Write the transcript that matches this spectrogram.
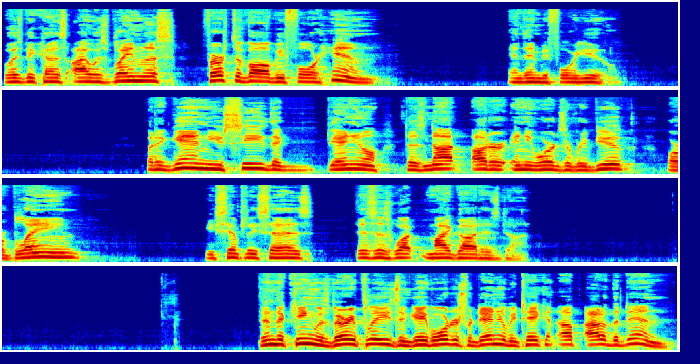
was because I was blameless, first of all, before him, and then before you. But again, you see that Daniel does not utter any words of rebuke or blame. He simply says, This is what my God has done. Then the king was very pleased and gave orders for Daniel to be taken up out of the den.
